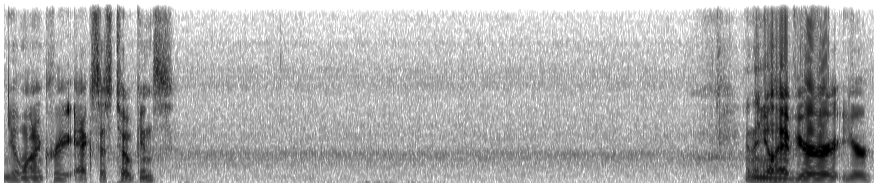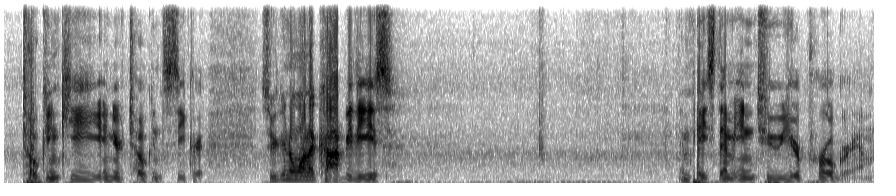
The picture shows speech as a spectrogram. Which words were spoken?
you'll want to create access tokens. And then you'll have your, your token key and your token secret. So you're going to want to copy these and paste them into your program.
